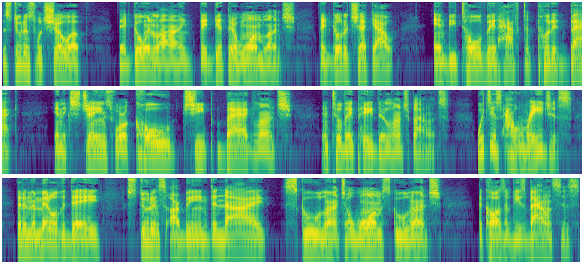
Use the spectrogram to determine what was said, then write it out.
The students would show up, they'd go in line, they'd get their warm lunch, they'd go to check out, and be told they'd have to put it back in exchange for a cold, cheap bag lunch until they paid their lunch balance, which is outrageous that in the middle of the day, students are being denied school lunch, a warm school lunch, because of these balances.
